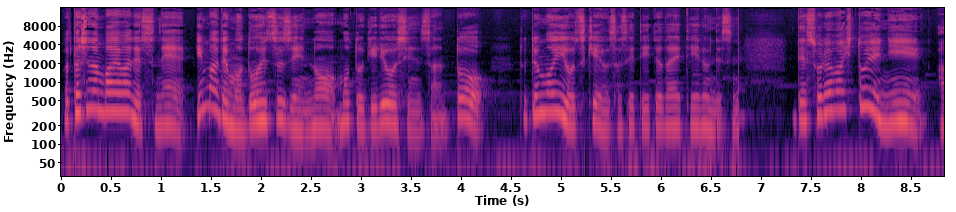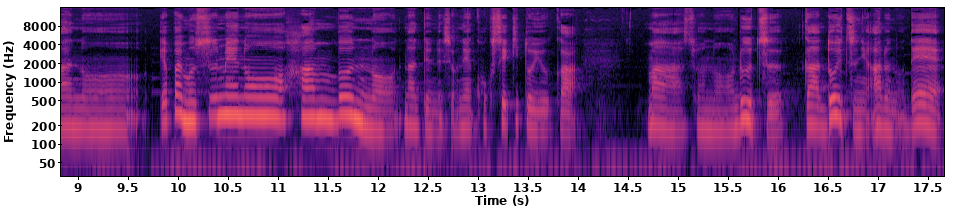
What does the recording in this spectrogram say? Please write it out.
私の場合はですね今でもドイツ人の元義両親さんととてもいいお付き合いをさせていただいているんですね。でそれはひとえにあのやっぱり娘の半分の何て言うんでしょうね国籍というかまあそのルーツがドイツにあるので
